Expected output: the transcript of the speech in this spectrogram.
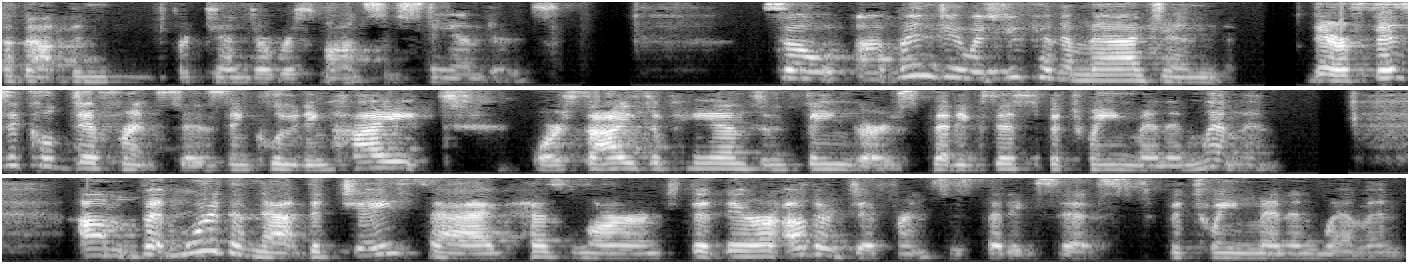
about the need for gender responsive standards. So, uh, Rindu, as you can imagine, there are physical differences, including height or size of hands and fingers, that exist between men and women. Um, but more than that, the JSAG has learned that there are other differences that exist between men and women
